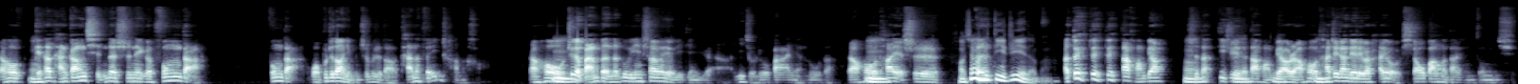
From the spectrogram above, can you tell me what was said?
然后给他弹钢琴的是那个风达，风达，我不知道你们知不知道，弹的非常的好。然后嗯这个版本的录音稍微有一点远啊，一九六八年录的，然后嗯。它也是好像是 DG 的吧？啊，对对对，大黄标、是嗯的，DJ 的大黄标。然后它嗯这张碟里边还有肖邦的大提琴奏鸣曲、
